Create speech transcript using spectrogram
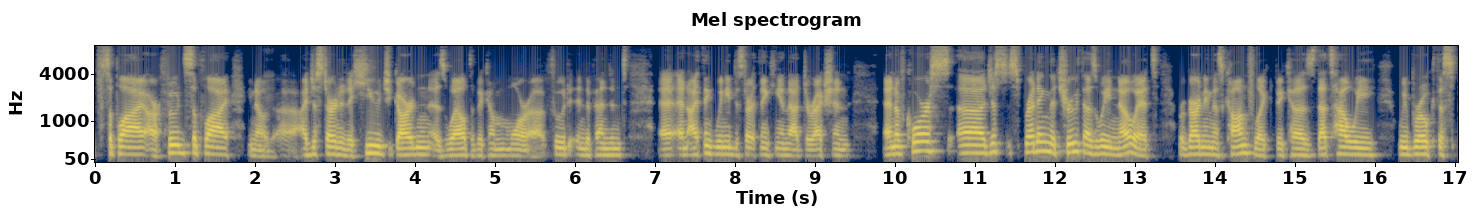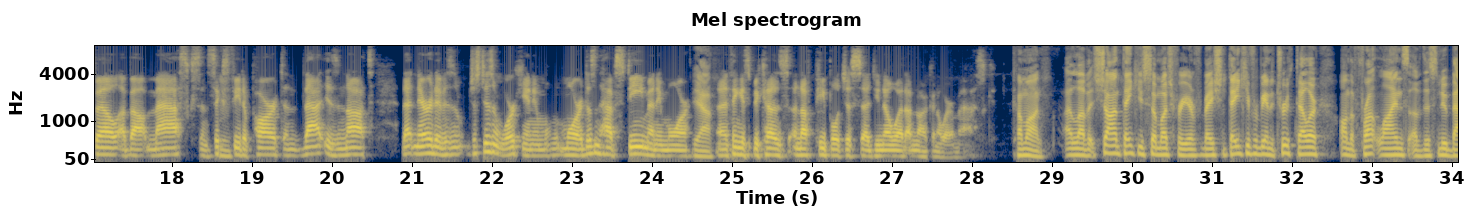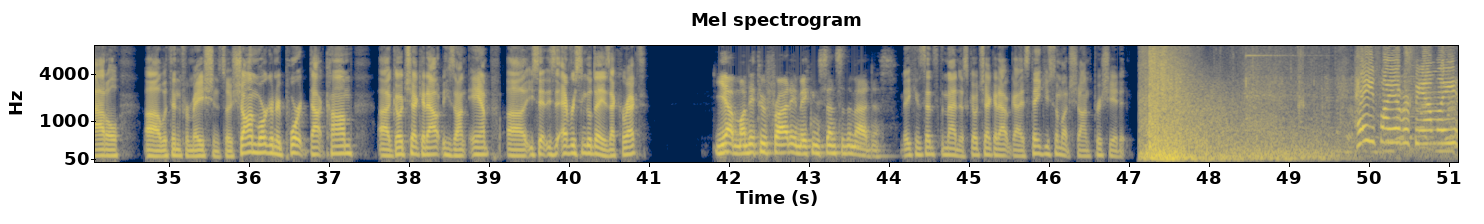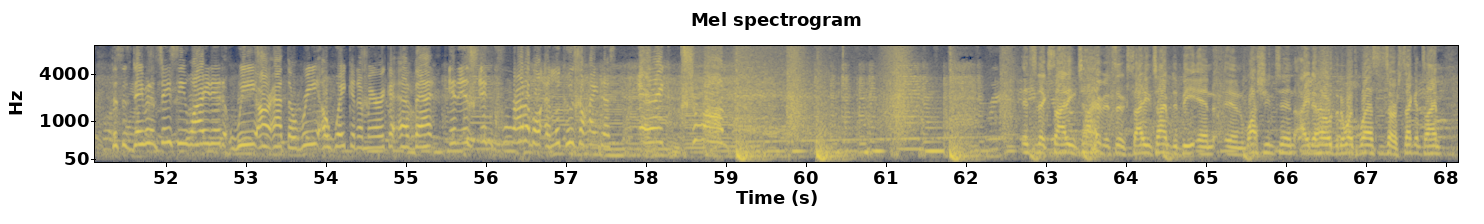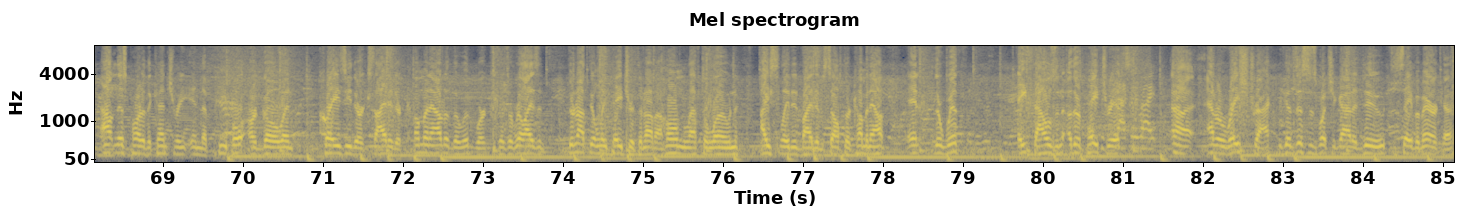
supply, our food supply. You know, mm. uh, I just started a huge garden as well to become more uh, food independent, and I think we need to start thinking in that direction. And of course, uh, just spreading the truth as we know it regarding this conflict, because that's how we we broke the spell about masks and six mm. feet apart, and that is not that narrative isn't just isn't working anymore. It doesn't have steam anymore. Yeah, and I think it's because enough people just said, you know what, I'm not going to wear a mask. Come on. I love it. Sean, thank you so much for your information. Thank you for being a truth teller on the front lines of this new battle uh, with information. So, SeanMorganReport.com. Uh, go check it out. He's on AMP. Uh, you said is every single day. Is that correct? Yeah, Monday through Friday, making sense of the madness. Making sense of the madness. Go check it out, guys. Thank you so much, Sean. Appreciate it. Hey, Flyover family. This is David and Stacy Whited. We are at the Reawaken America event. It is incredible. And look who's behind us Eric Trump. It's an exciting time. It's an exciting time to be in, in Washington, Idaho, the Northwest. It's our second time out in this part of the country, and the people are going crazy. They're excited. They're coming out of the woodwork because they're realizing they're not the only patriot. They're not at home, left alone, isolated by themselves. They're coming out, and they're with 8,000 other patriots exactly right. uh, at a racetrack because this is what you got to do to save America.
